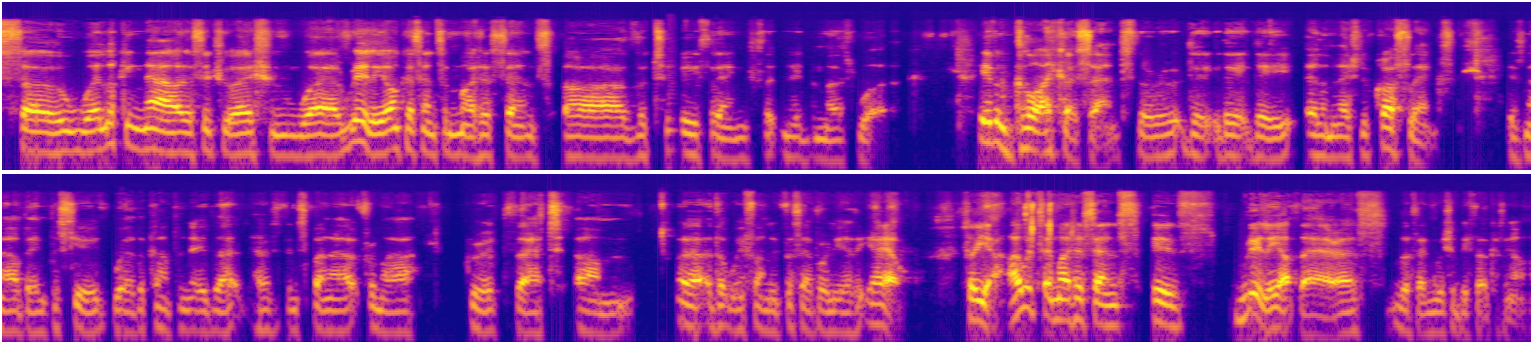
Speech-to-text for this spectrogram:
So we're looking now at a situation where really OncoSENS and MitoSENS are the two things that need the most work. Even GlycoSENS, the, the, the, the elimination of crosslinks, is now being pursued with a company that has been spun out from our group that, um, uh, that we funded for several years at Yale. So yeah, I would say MitoSENS is really up there as the thing we should be focusing on.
